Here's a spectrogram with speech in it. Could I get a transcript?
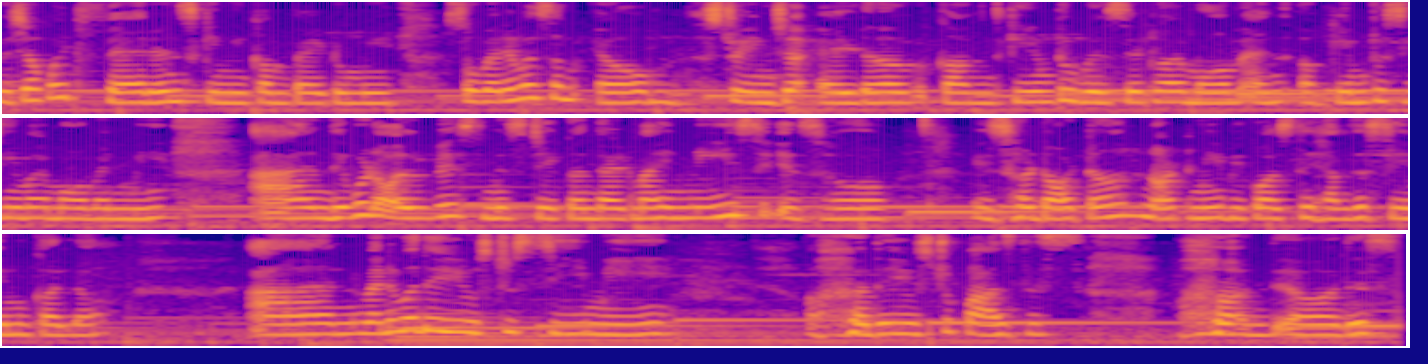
which are quite fair and skinny compared to me. So whenever some um, stranger elder come came to visit my mom and uh, came to see my mom and me and they would always mistaken that my niece is her is her daughter not me because they have the same color. And whenever they used to see me uh, they used to pass this uh, this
